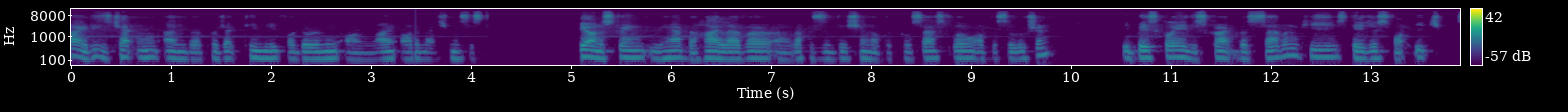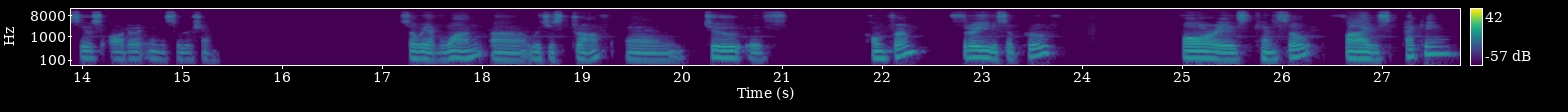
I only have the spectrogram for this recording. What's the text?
Hi, this is Chad Ng. I'm the project team lead for Doremi Online Order Management System. Here on the screen, we have the high-level uh, representation of the process flow of the solution. It basically describes the seven key stages for each sales order in the solution. So we have one, uh, which is draft, and two is confirm, three is approved, four is cancel, five is packing,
